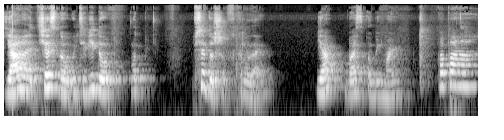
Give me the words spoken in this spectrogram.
Я чесно у ці відео от, все душу вкладаю. Я вас обіймаю. Па-па!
